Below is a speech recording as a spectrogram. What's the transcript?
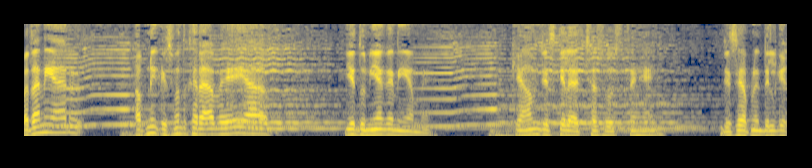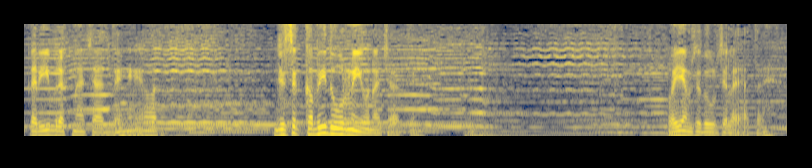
पता नहीं यार, अपनी किस्मत खराब है या ये दुनिया का नियम है कि हम जिसके लिए अच्छा सोचते हैं, जिसे अपने दिल के करीब रखना चाहते हैं और जिसे कभी दूर नहीं होना चाहते। वही हमसे दूर चला जाता है।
